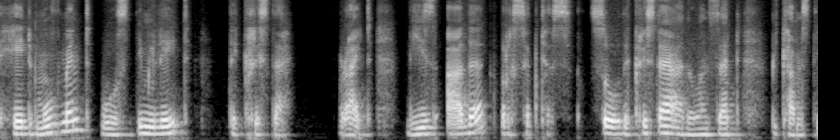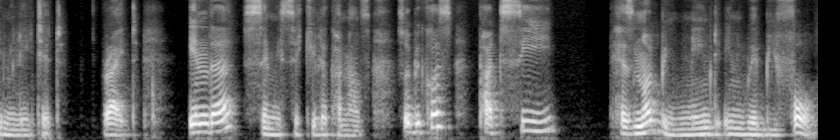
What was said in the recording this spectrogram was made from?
head movement will stimulate the crista right? These are the receptors. So the cristae are the ones that become stimulated, right? In the semicircular canals. So because part C has not been named anywhere before,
